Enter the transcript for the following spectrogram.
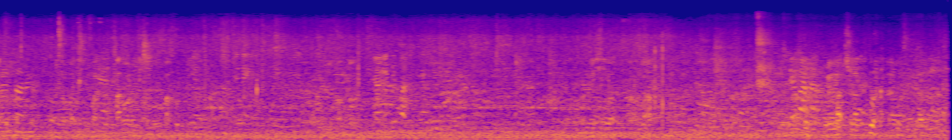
Pak. Silakan.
